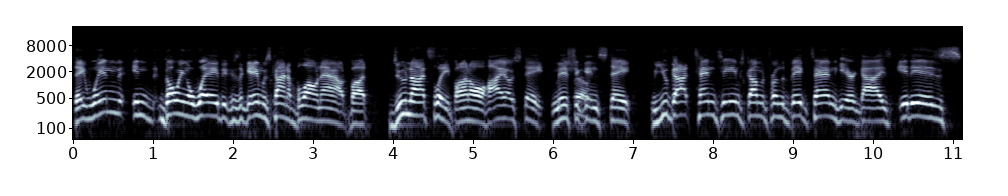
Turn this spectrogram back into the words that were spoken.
they win in going away because the game was kind of blown out. But do not sleep on Ohio State, Michigan State. You got 10 teams coming from the Big Ten here, guys. It is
